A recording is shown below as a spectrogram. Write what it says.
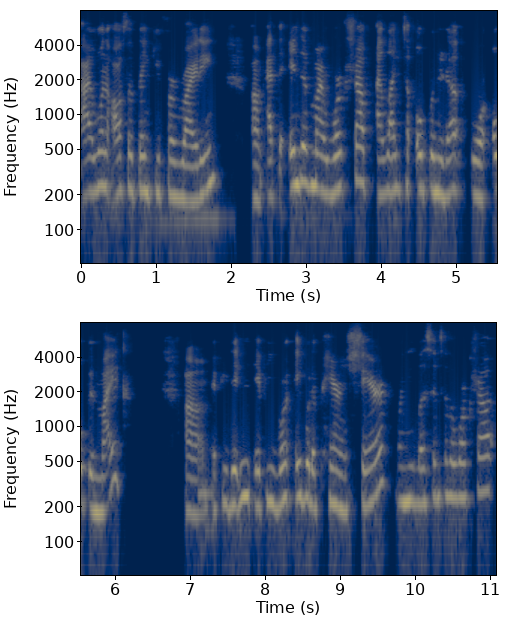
I want to also thank you for writing. Um, at the end of my workshop, I like to open it up for open mic. Um, if you didn't, if you weren't able to pair and share when you listened to the workshop,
